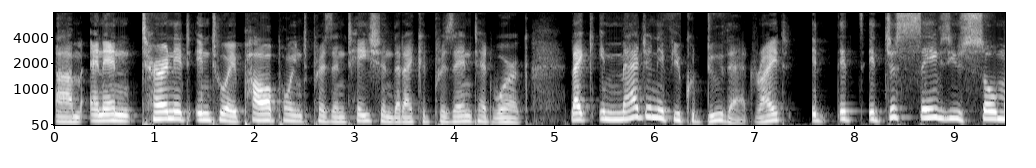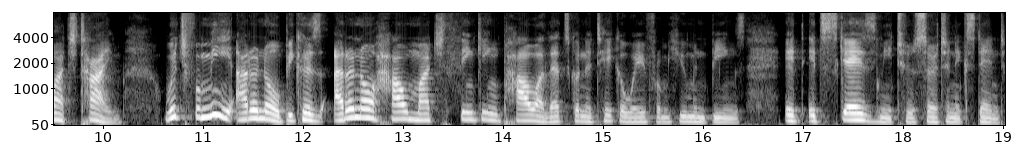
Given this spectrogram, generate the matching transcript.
um, and then turn it into a PowerPoint presentation that I could present at work. Like, imagine if you could do that, right? It, it, it just saves you so much time which for me, I don't know, because I don't know how much thinking power that's going to take away from human beings. It, it scares me to a certain extent.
